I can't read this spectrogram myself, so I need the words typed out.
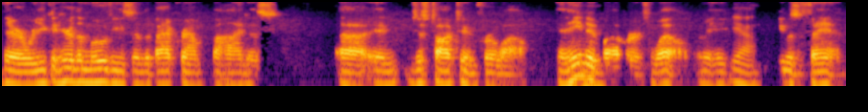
there where you could hear the movies in the background behind us uh, and just talked to him for a while. And he knew mm-hmm. Bob Burns well. I mean, he, yeah, he was a fan.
